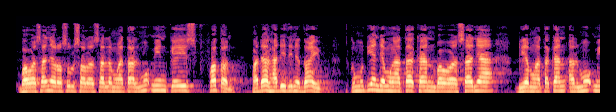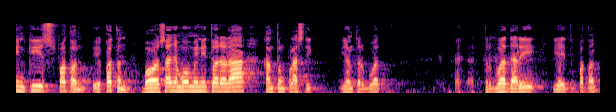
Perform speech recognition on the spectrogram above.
bahwasanya Rasul sallallahu alaihi wasallam mengatakan mukmin kais fatan. Padahal hadis ini dhaif. Kemudian dia mengatakan bahwasanya dia mengatakan al mukmin kisfaton iqatan bahwasanya mu'min itu adalah kantung plastik yang terbuat terbuat dari yaitu faton.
